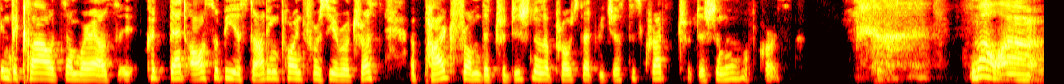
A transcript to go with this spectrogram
in the cloud, somewhere else. Could that also be a starting point for zero trust, apart from the traditional approach that we just described? Traditional, of course. Well, uh,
